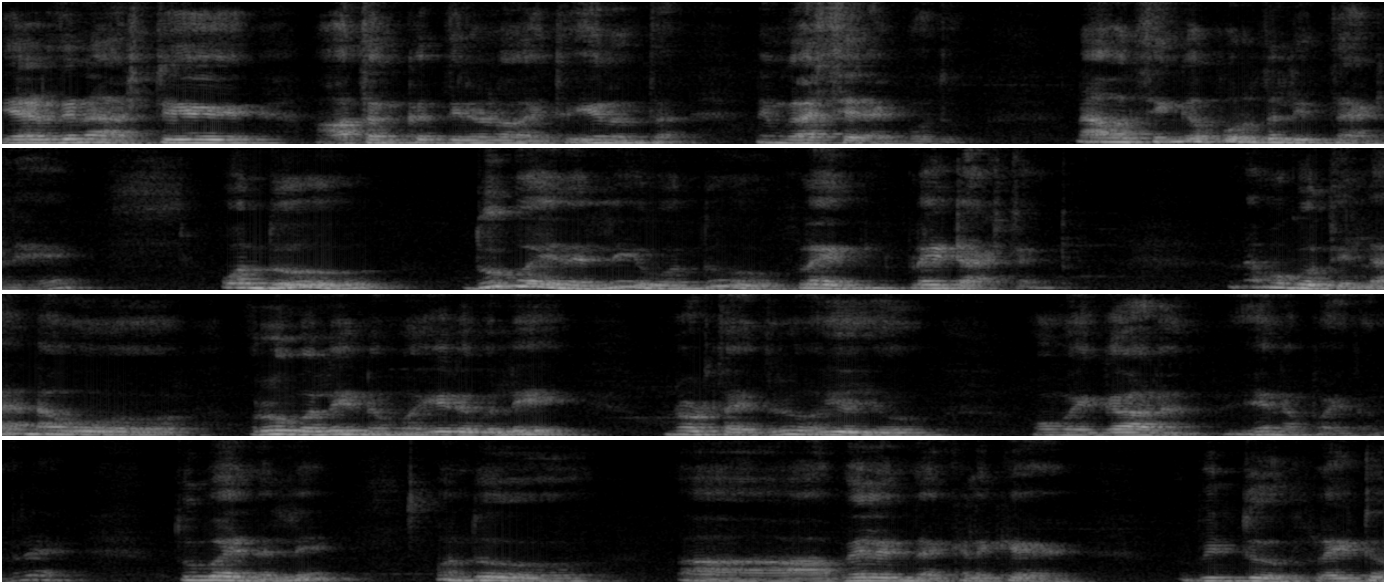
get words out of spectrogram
ಎರಡು ದಿನ ಅಷ್ಟೇ ಆತಂಕದ ದಿನವೂ ಆಯಿತು. ಏನು ಅಂತ ನಿಮ್ಗೆ ಆಶ್ಚರ್ಯ ಆಗ್ಬೋದು. ನಾವು ಸಿಂಗಾಪುರದಲ್ಲಿದ್ದಾಗಲೇ ಒಂದು ದುಬೈನಲ್ಲಿ ಒಂದು ಫ್ಲೈನ್ ಫ್ಲೈಟ್ ಆಕ್ಸಿಡೆಂಟ್. ನಮಗೆ ಗೊತ್ತಿಲ್ಲ, ನಾವು ರೂಮಲ್ಲಿ ನಮ್ಮ ಏರಿಯಾದಲ್ಲಿ ನೋಡ್ತಾಯಿದ್ರು ಓ ಮೈ ಗಾರ್ಡನ್ ಏನಪ್ಪ ಇದು ಅಂದರೆ ದುಬೈನಲ್ಲಿ ಒಂದು ಮೇಲಿಂದ ಕೆಳಕ್ಕೆ ಬಿದ್ದು ಫ್ಲೈಟು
